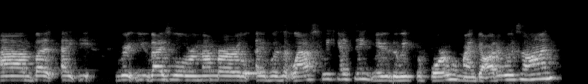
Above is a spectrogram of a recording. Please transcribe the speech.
Um, but I, you guys will remember, it was it last week, I think, maybe the week before when my daughter was on?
